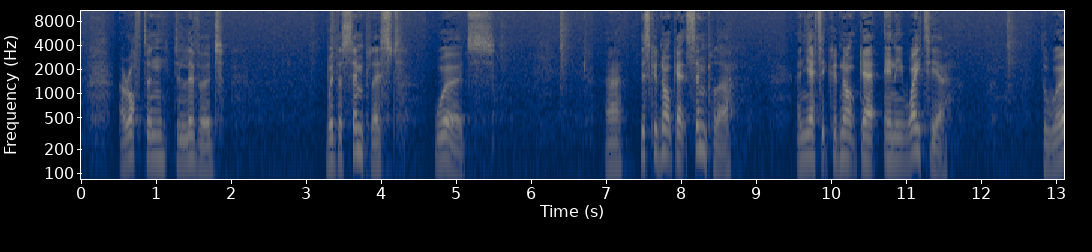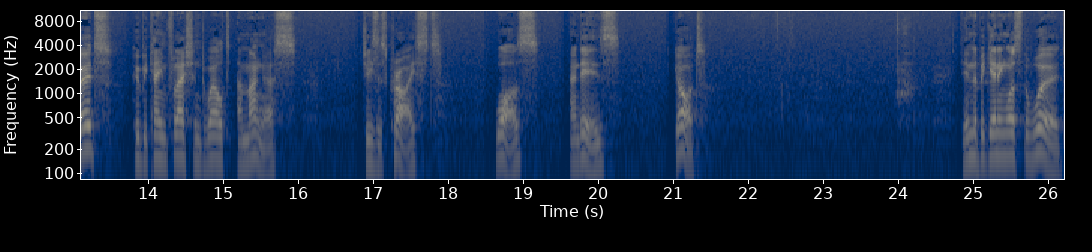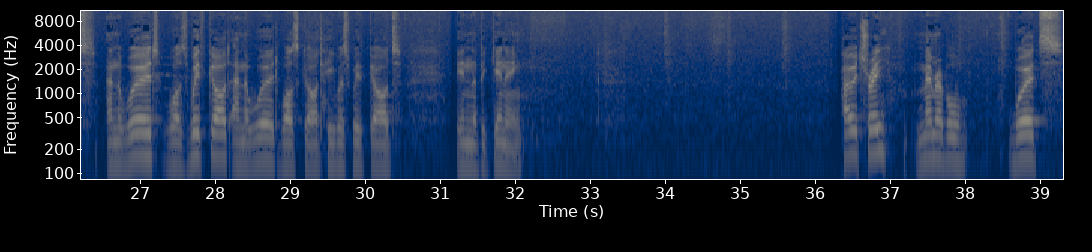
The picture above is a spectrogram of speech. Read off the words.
are often delivered with the simplest words. Uh, this could not get simpler, and yet it could not get any weightier. The Word, who became flesh and dwelt among us, Jesus Christ, was and is God. In the beginning was the Word, and the Word was with God, and the Word was God. He was with God in the beginning. Poetry, memorable words.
